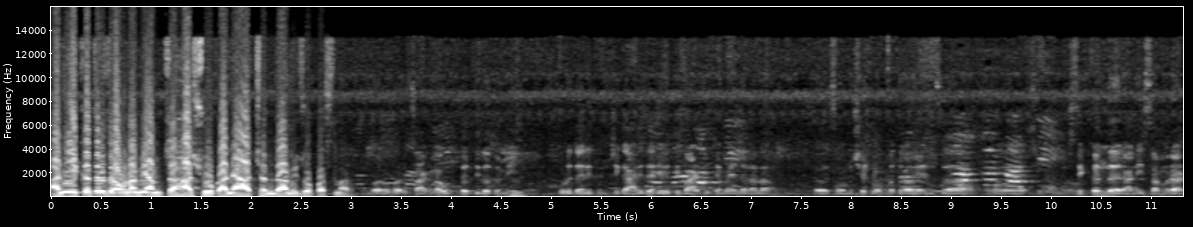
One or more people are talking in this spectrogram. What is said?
आणि एकत्रच राहून आम्ही आमचा हा शोक आणि हा छंद आम्ही जोपासणार. बरोबर. चांगला उत्तर दिलं तुम्ही. कुठेतरी तुमची गाडी झाली होती पार्टीच्या मैदानाला. अ, सोमशेठ बोपतराव यांचा सिकंदर आणि सम्राट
